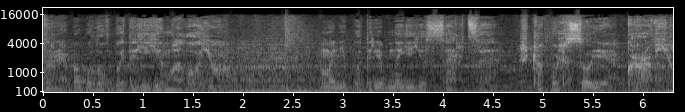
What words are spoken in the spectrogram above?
Треба було вбити її малою. Мені потрібне її серце, що пульсує кров'ю.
